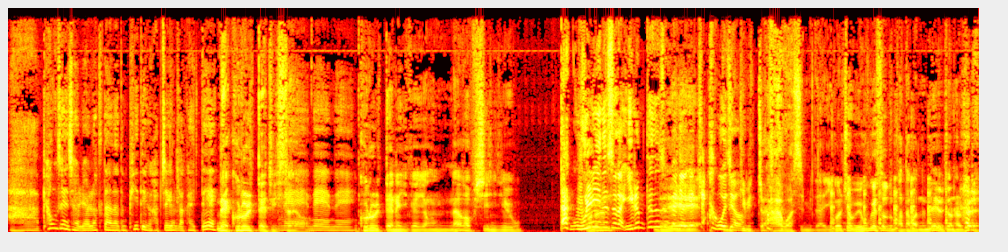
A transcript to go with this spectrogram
아, 평소에 잘 연락도 안 하던 PD가 갑자기 연락할 때. 네, 그럴 때도 있어요. 네, 네, 네. 그럴 때는 이게 영락 없이 이제 요딱 울리는 순간, 이름 뜨는 순간 네, 여기 쫙 오죠. 느낌이 쫙 왔습니다. 이걸 저 외국에서도 받아봤는데 요 전화를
